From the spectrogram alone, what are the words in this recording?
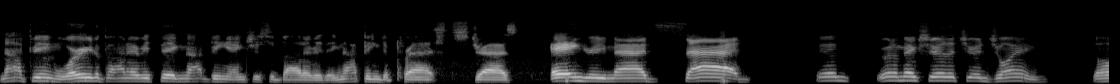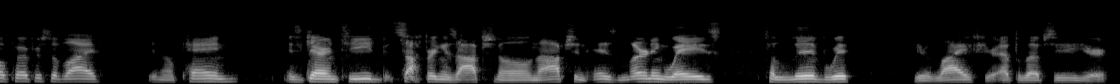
not being worried about everything not being anxious about everything not being depressed stressed angry mad sad. And you want to make sure that you're enjoying the whole purpose of life. You know pain is guaranteed but suffering is optional and the option is learning ways to live with your life, your epilepsy, your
